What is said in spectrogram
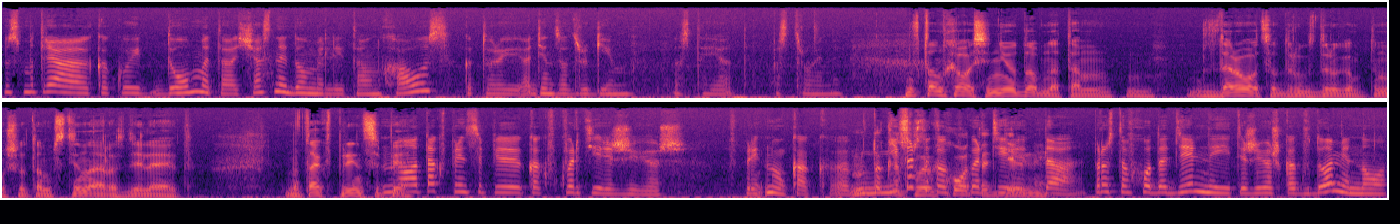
Ну, смотря какой дом, это частный дом или таунхаус, который один за другим стоят, построены. Ну, в таунхаусе неудобно там здороваться друг с другом, потому что там стена разделяет. Но так, в принципе... Ну, а так, в принципе, как в квартире живешь. В при- Ну, как, э, Ну, только не то, что как в квартире, отдельный. да, просто вход отдельный, и ты живешь как в доме, но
